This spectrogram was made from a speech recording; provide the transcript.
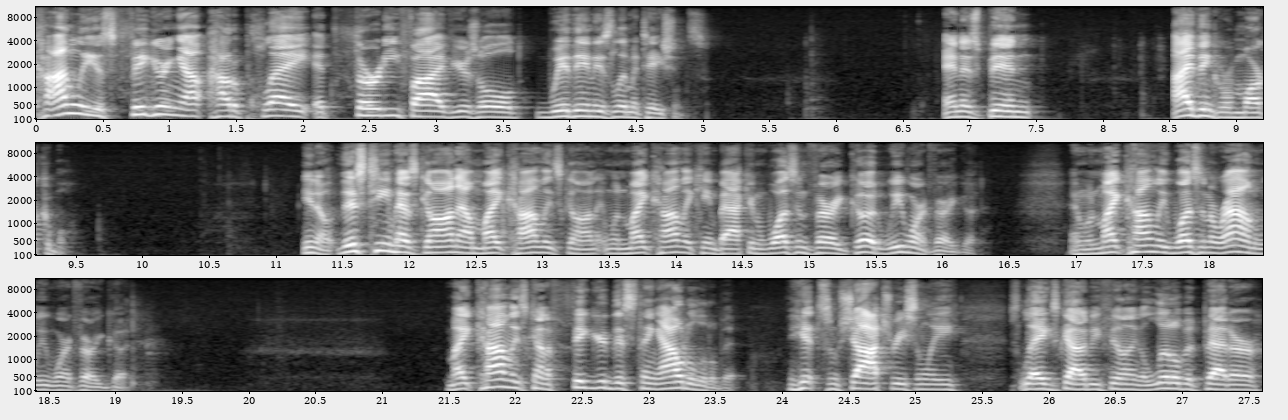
Conley is figuring out how to play at 35 years old within his limitations and has been, I think, remarkable. You know, this team has gone now. Mike Conley's gone. And when Mike Conley came back and wasn't very good, we weren't very good. And when Mike Conley wasn't around, we weren't very good. Mike Conley's kind of figured this thing out a little bit. He hit some shots recently. His legs got to be feeling a little bit better.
